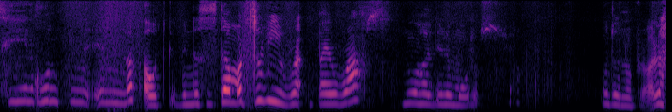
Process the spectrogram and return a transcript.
10 Runden im Knockout gewinnen. Das ist damals so wie bei Ruffs, nur halt in dem Modus. Ja. Und ohne Brawler.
